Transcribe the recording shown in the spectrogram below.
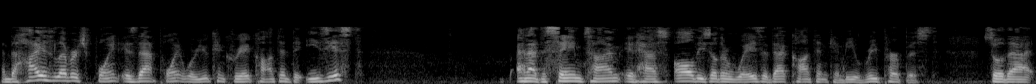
And the highest leverage point is that point where you can create content the easiest. And at the same time, it has all these other ways that that content can be repurposed so that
